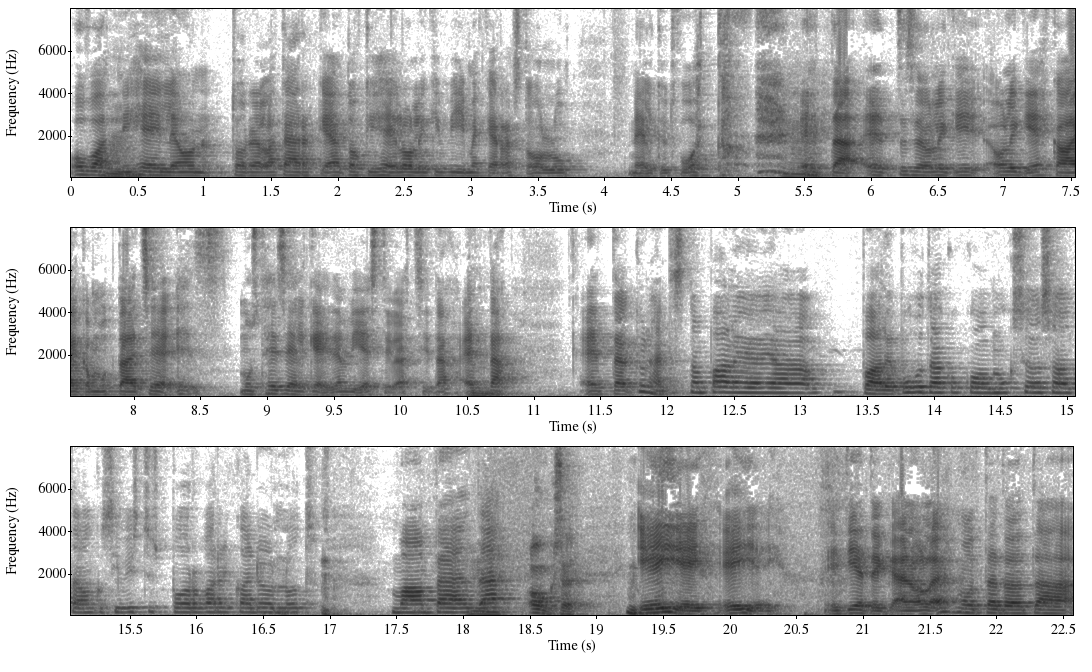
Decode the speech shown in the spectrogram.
ovat, niin mm. niin heille on todella tärkeää. Toki heillä olikin viime kerrasta ollut 40 vuotta, mm. että, että se olikin, olikin ehkä aika, mutta että se, musta he selkeiten viestivät sitä, että mm että kyllähän tästä on paljon ja paljon puhutaan kokoomuksen osalta. Onko sivistysporvari kadonnut maan päältä? Mm. Onko se? Ei, ei, ei, ei. Ei tietenkään ole, mutta tota,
